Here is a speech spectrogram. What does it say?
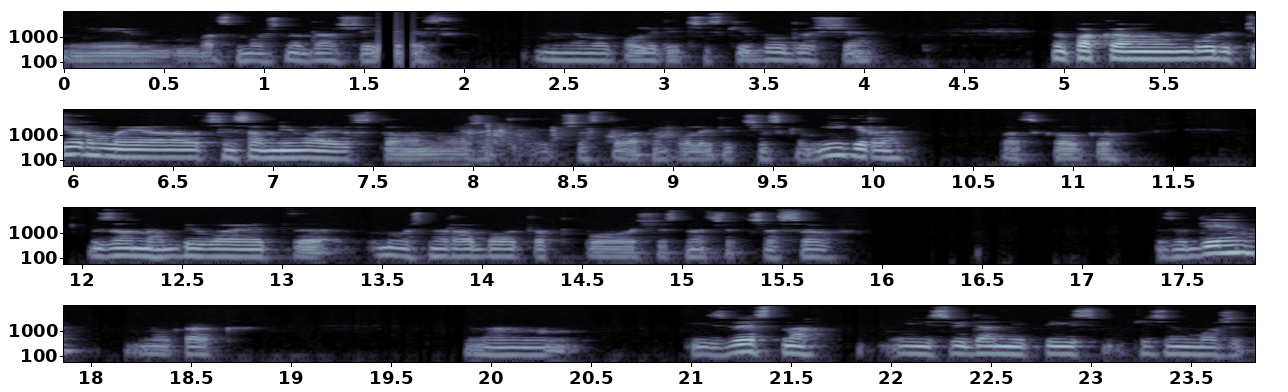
И, возможно, даже есть у него политическое будущее. Но пока он будет в тюрьме, я очень сомневаюсь, что он может участвовать на политическом игре, поскольку в зонах бывает, нужно работать по 16 часов за день, ну как нам известно, и свидание писем, писем может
